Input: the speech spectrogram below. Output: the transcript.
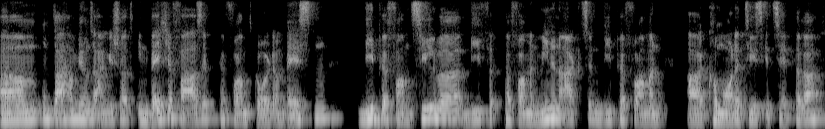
ähm, und da haben wir uns angeschaut, in welcher Phase performt Gold am besten, wie performt Silber, wie performen Minenaktien, wie performen äh, Commodities etc.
